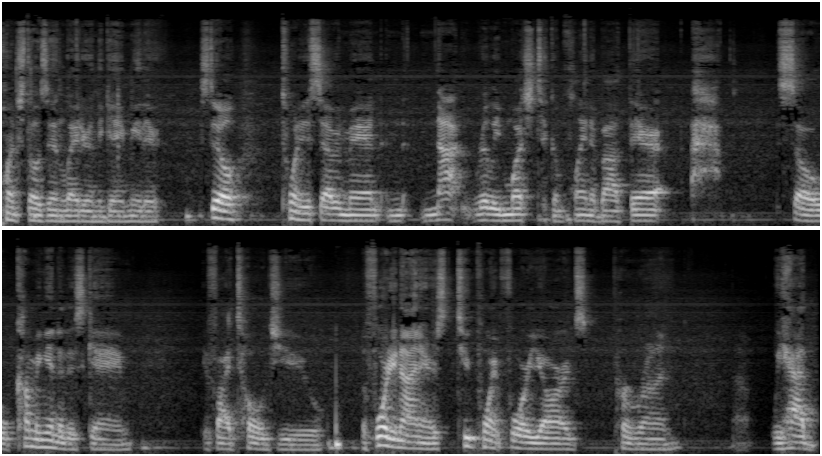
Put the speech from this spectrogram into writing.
punch those in later in the game either. Still, twenty to seven, man. N- not really much to complain about there. So coming into this game, if I told you the 49ers 2.4 yards per run, we had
